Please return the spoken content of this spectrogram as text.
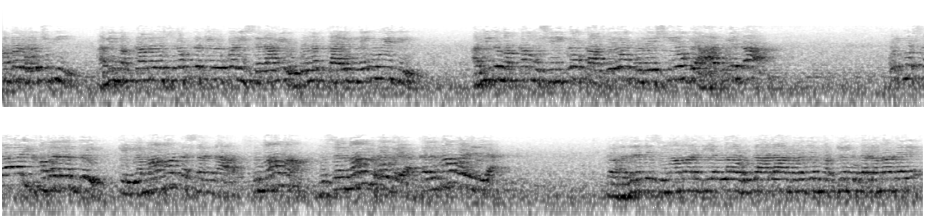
خبر ہو چکی۔ ابھی مکہ میں اس وقت کے اوپر اسلامی حکومت قائم نہیں ہوئی تھی۔ ابھی تو مکہ مشرقوں کافروں، قریشیوں کے ہاتھ میں تھا۔ ان کو ساری خبر لگ گئی کہ یماما کا سردار سماما مسلمان ہو گیا، کلمہ پڑھ لیا۔ تو حضرت سماما رضی اللہ تعالیٰ جب مکے مکرمہ گئے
